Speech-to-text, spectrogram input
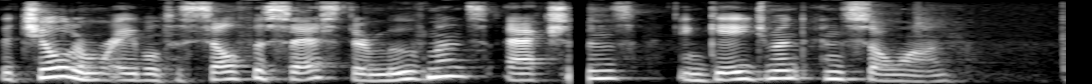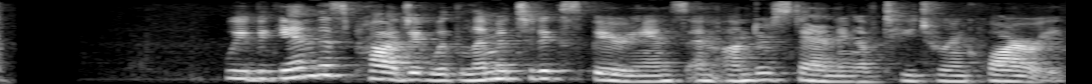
The children were able to self-assess their movements, actions, engagement, and so on. We began this project with limited experience and understanding of teacher inquiry.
